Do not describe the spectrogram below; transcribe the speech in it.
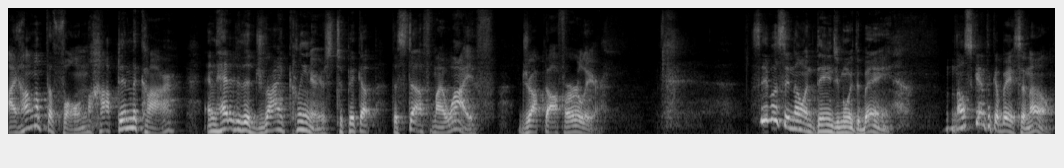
I hung up the phone, hopped in the car, and headed to the dry cleaners to pick up the stuff my wife dropped off earlier. Se você não entende muito bem, não esquenta a cabeça não.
